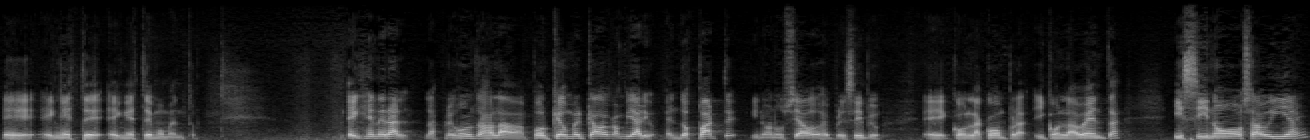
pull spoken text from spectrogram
eh, en, este, en este momento. En general, las preguntas hablaban, ¿por qué un mercado cambiario? En dos partes, y no anunciado desde el principio, eh, con la compra y con la venta, y si no sabían,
